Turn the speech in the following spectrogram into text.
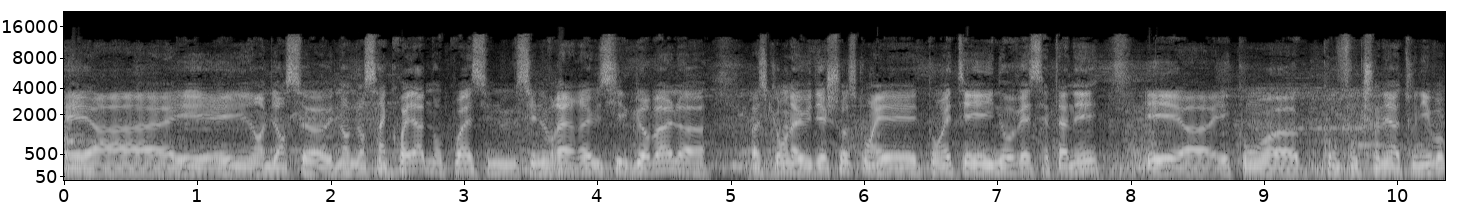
euh, et, une, ambiance, une ambiance incroyable. Donc ouais, c'est une, vraie réussite globale euh, parce qu'on a eu des choses qui ont, été innovées cette année et, euh, qui, ont, fonctionné à tout niveau.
